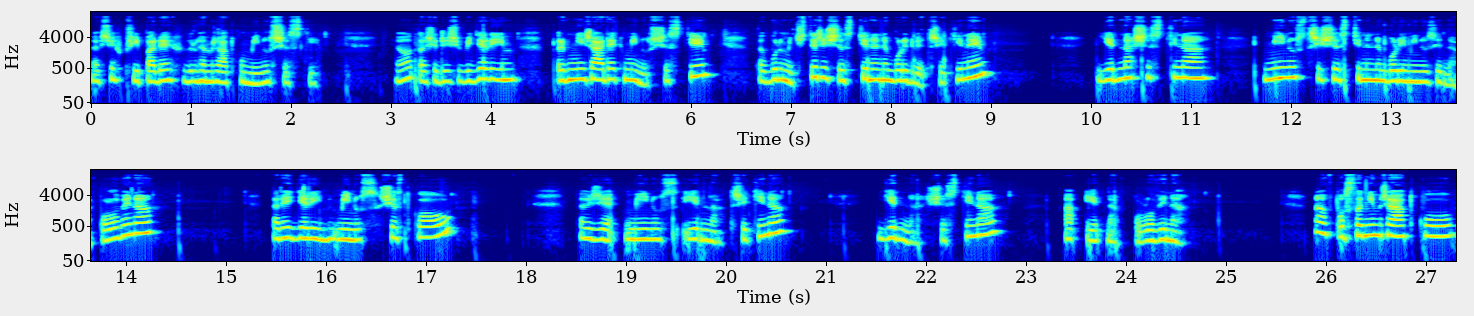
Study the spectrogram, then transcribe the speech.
ve všech případech v druhém řádku minus 6. Jo, takže když vydělím první řádek minus 6, tak budu mít 4 šestiny neboli 2 třetiny, 1 šestina, minus 3 šestiny neboli minus 1 polovina. Tady dělím minus šestkou, takže minus 1 třetina, 1 šestina a 1 polovina. No a v posledním řádku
